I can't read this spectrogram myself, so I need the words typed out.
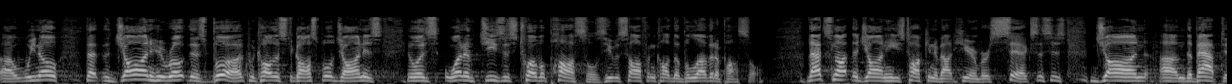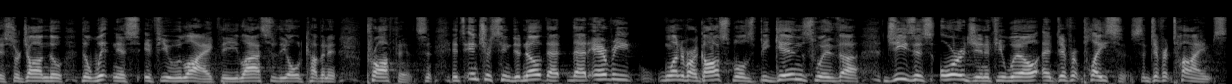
Uh, we know that the John who wrote this book, we call this the Gospel of John, is, it was one of Jesus' 12 apostles. He was often called the beloved apostle. That's not the John he's talking about here in verse 6. This is John um, the Baptist, or John the, the witness, if you like, the last of the Old Covenant prophets. It's interesting to note that, that every one of our Gospels begins with uh, Jesus' origin, if you will, at different places, at different times.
